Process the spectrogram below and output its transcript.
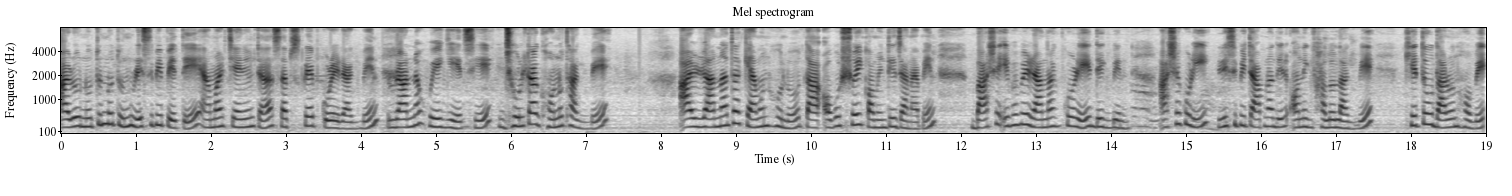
আরও নতুন নতুন রেসিপি পেতে আমার চ্যানেলটা সাবস্ক্রাইব করে রাখবেন। রান্না হয়ে গিয়েছে। ঝোলটা ঘন থাকবে। আর রান্নাটা কেমন হলো তা অবশ্যই কমেন্টে জানাবেন। বাসায় এভাবে রান্না করে দেখবেন। আশা করি রেসিপিটা আপনাদের অনেক ভালো লাগবে। খেতেও দারুণ হবে।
